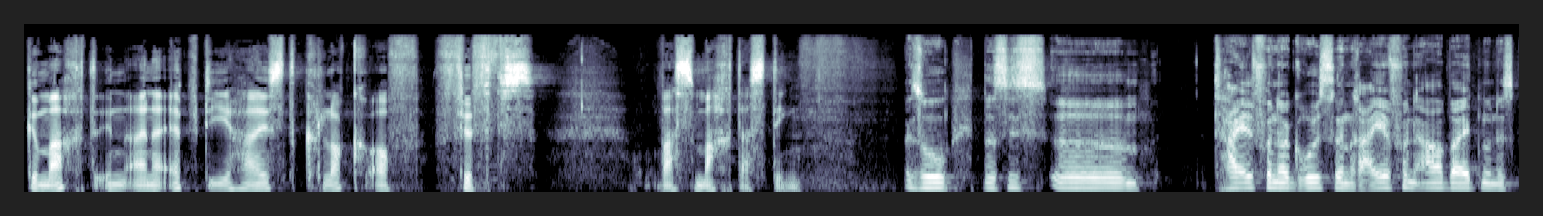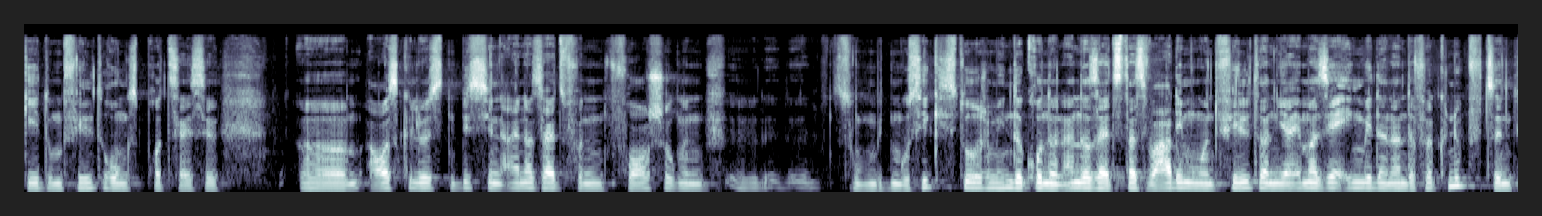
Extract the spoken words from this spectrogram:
gemacht in einer App, die heißt Clock of Fifths. Was macht das Ding? Also das ist äh, Teil von einer größeren Reihe von Arbeiten und es geht um Filterungsprozesse, äh, ausgelöst ein bisschen einerseits von Forschungen äh, mit musikhistorischem Hintergrund und andererseits, dass Wahrnehmung und Filtern ja immer sehr eng miteinander verknüpft sind.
